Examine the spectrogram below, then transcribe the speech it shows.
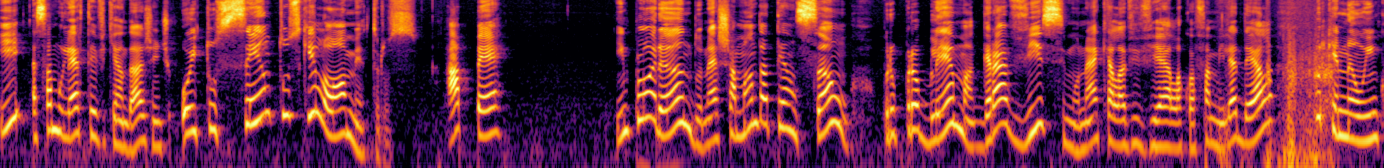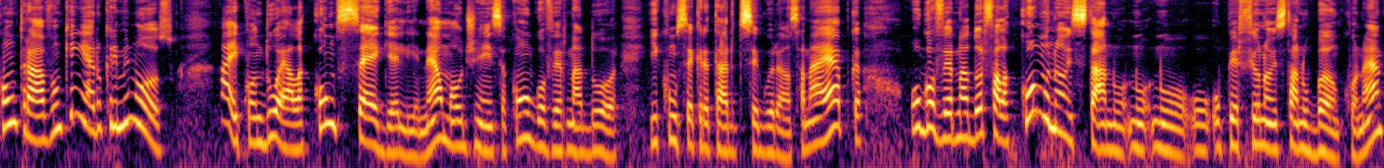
E essa mulher teve que andar, gente, 800 quilômetros a pé, implorando, né, chamando atenção para o problema gravíssimo né, que ela vivia ela com a família dela, porque não encontravam quem era o criminoso. Aí, quando ela consegue ali, né, uma audiência com o governador e com o secretário de segurança na época, o governador fala como não está no, no, no o, o, perfil não está no banco, né?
